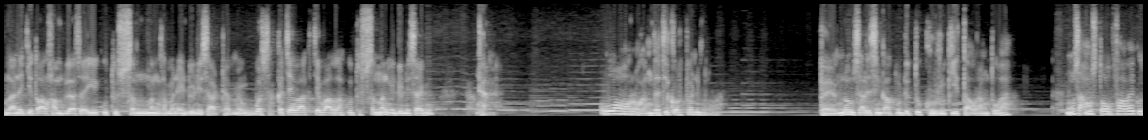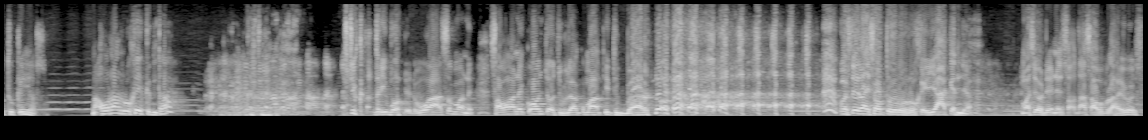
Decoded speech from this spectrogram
Mulane kita alhamdulillah saiki kudu seneng sama Indonesia damai. Wes kecewa-kecewa lah kudu seneng Indonesia iku damai. Loro kang dadi korban iku. Bayangno misalnya sing kapundhut tuh guru kita orang tua. Wong sak Mustofa wae kudu keos. Nah ora ruhe gentah. Juga terima deh. Wah, semane. Sawangane konco jebule aku mati di bar. Mesti ra turu ruhe yakin ya. Masih udah sok tasawuf lah ya wis.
